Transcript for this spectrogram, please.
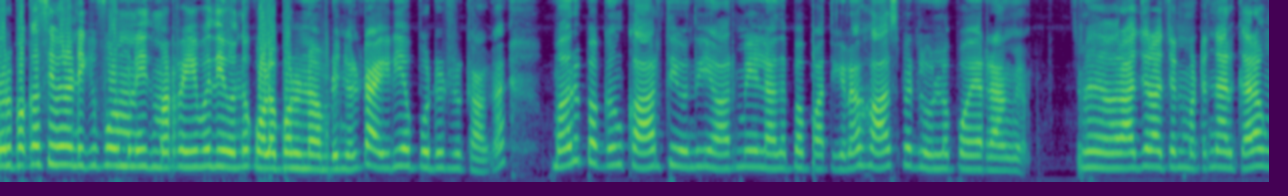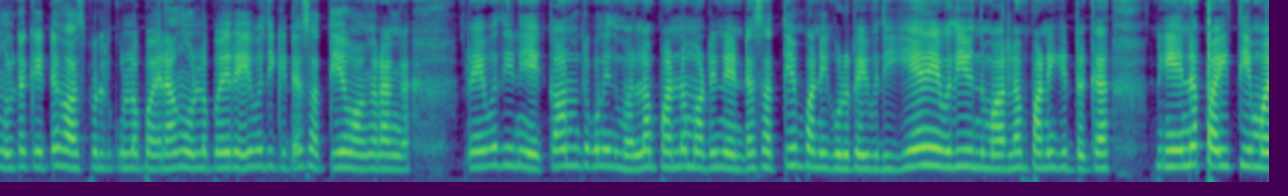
ஒரு பக்கம் சிவனடிக்கு ஃபோன் பண்ணி இது மாதிரி ரேவதி வந்து கொலை பண்ணணும் அப்படின்னு சொல்லிட்டு ஐடியா போட்டுட்ருக்காங்க மறுபக்கம் கார்த்தி வந்து யாருமே இல்லாதப்ப பார்த்தீங்கன்னா ஹாஸ்பிட்டல் உள்ளே போயிடுறாங்க. ராஜராஜன் மட்டும்தான் இருக்காரு. அவங்கள்ட்ட கேட்டு ஹாஸ்பிட்டலுக்குள்ளே போயிடறாங்க உள்ளே போய் ரேவதி கிட்ட சத்தியம் வாங்குறாங்க. ரேவதி நீ எக்காரணத்துக்கு கூட இது மாதிரிலாம் பண்ண மாட்டேன்னு என்கிட்ட சத்தியம் பண்ணி கொடு ரேவதி. ஏன் ரேவதி இந்த மாதிரிலாம் பண்ணிக்கிட்டு இருக்க? நீ என்ன பைத்தியமா?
